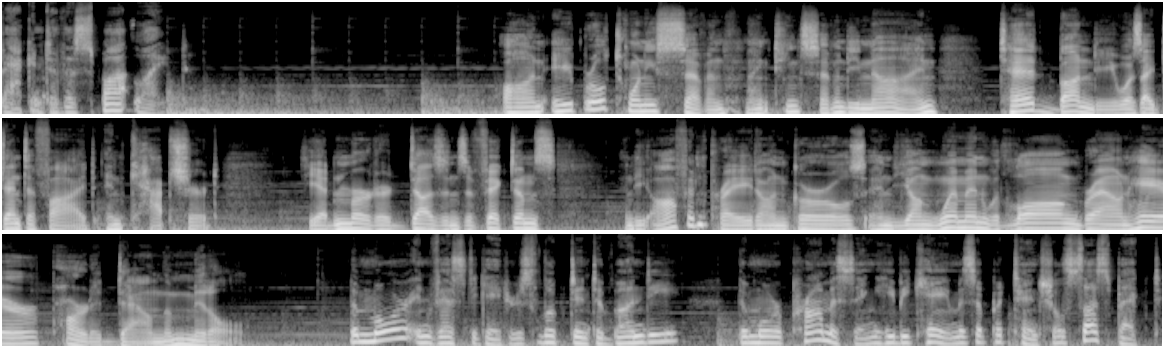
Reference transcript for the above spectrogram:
back into the spotlight. On April 27, 1979, Ted Bundy was identified and captured. He had murdered dozens of victims, and he often preyed on girls and young women with long brown hair parted down the middle. The more investigators looked into Bundy, the more promising he became as a potential suspect.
